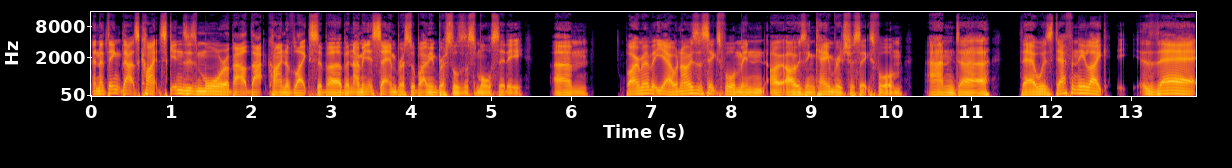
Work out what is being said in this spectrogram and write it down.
And i think that's kind skins is more about that kind of like suburban i mean it's set in bristol but i mean bristol's a small city um but i remember yeah when i was at sixth form in i, I was in cambridge for sixth form and uh there was definitely like there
